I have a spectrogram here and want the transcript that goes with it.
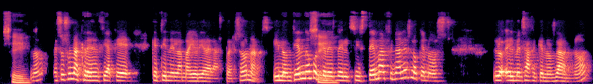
Sí. ¿no? Eso es una creencia que, que tiene la mayoría de las personas. Y lo entiendo porque Sí. desde el sistema al final es lo que nos, lo- el mensaje que nos dan, ¿no?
